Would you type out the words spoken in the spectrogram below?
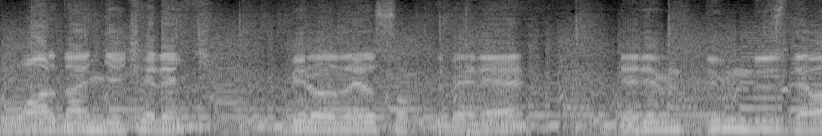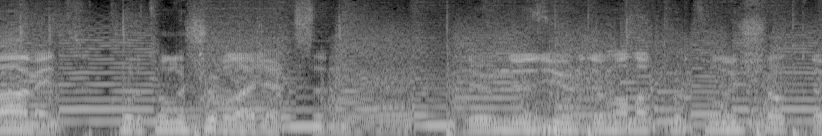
Duvardan geçerek bir odaya soktu beni. Dedim dümdüz devam et, kurtuluşu bulacaksın. Dümdüz yürüdüm ama kurtuluş yoktu.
